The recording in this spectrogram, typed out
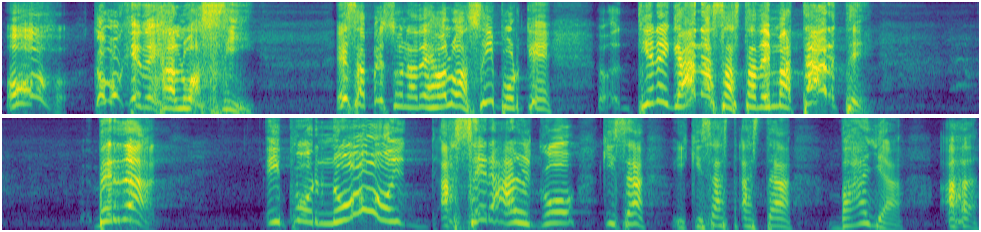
Oh, ¿cómo que dejarlo así? Esa persona déjalo así porque tiene ganas hasta de matarte. ¿Verdad? Y por no hacer algo, quizá, y quizás hasta vaya a,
